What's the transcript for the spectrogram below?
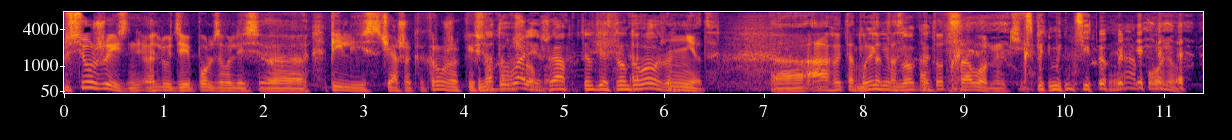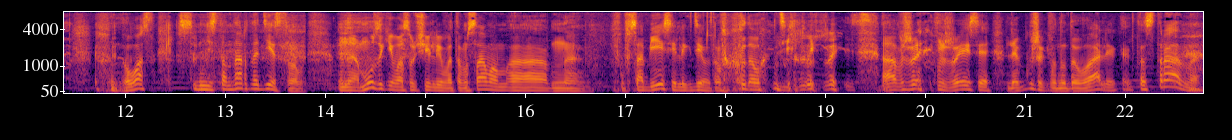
Всю жизнь люди пользовались, э, пили из чашек и кружек, и все Надували жаб. Ты в детстве надувал же? Нет. А, а, говорит, а, Мы тут это- немного а тут соломинки. Экспериментировали. Я понял. У вас нестандартное детство. Да, музыки вас учили в этом самом э, в Собесе или где вы там, куда вы ходили? А в, Же- в ЖЭСе лягушек вы надували. Как-то странно.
